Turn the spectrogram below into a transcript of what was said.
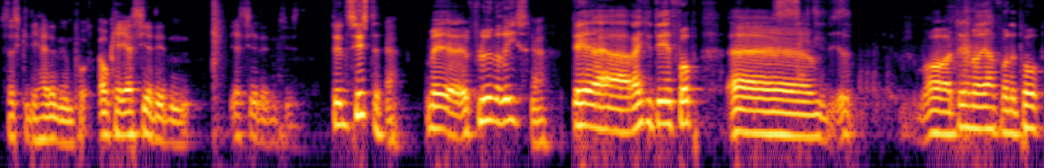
så skal de have det på. Okay, jeg siger, det er den, jeg siger, det er den sidste. Det er den sidste, Ja. med øh, flydende ris. Ja. Det er rigtigt, det er fup. Øh, og det er noget, jeg har fundet på.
